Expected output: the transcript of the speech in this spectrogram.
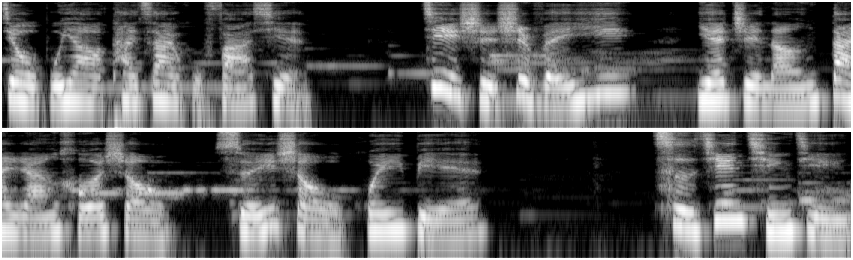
就不要太在乎发现，即使是唯一，也只能淡然合手，随手挥别。此间情景。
